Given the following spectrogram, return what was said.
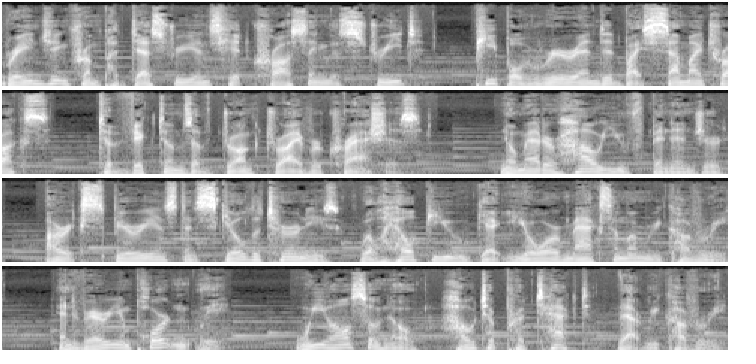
ranging from pedestrians hit crossing the street, people rear ended by semi trucks, to victims of drunk driver crashes. No matter how you've been injured, our experienced and skilled attorneys will help you get your maximum recovery. And very importantly, we also know how to protect that recovery.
